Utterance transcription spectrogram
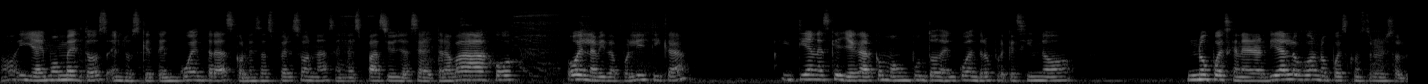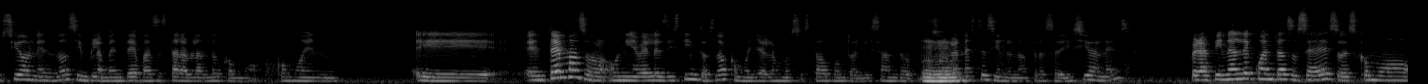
¿no? Y hay momentos en los que te encuentras con esas personas en espacios ya sea de trabajo o en la vida política y tienes que llegar como a un punto de encuentro porque si no, no puedes generar diálogo, no puedes construir soluciones, ¿no? Simplemente vas a estar hablando como, como en, eh, en temas o, niveles distintos, ¿no? Como ya lo hemos estado puntualizando, no solo en este, sino en otras ediciones. Pero a final de cuentas, o sea, eso es como...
